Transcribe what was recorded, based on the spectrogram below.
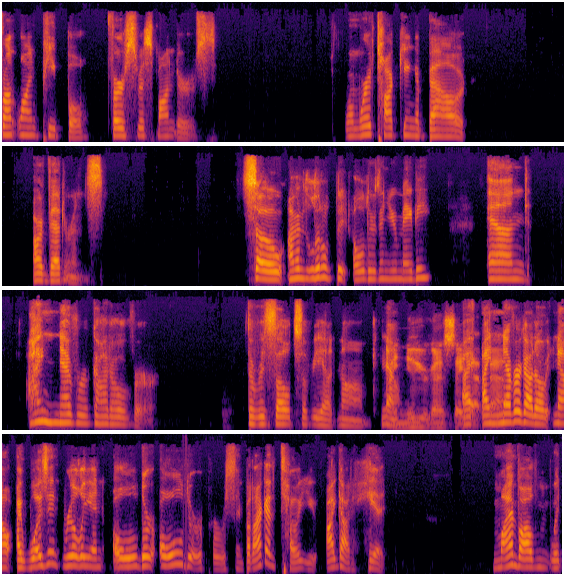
frontline people, first responders, when we're talking about our veterans, so I'm a little bit older than you, maybe. And I never got over the results of Vietnam. No, I knew you were going to say I, that. I never got over Now, I wasn't really an older, older person, but I got to tell you, I got hit. My involvement with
